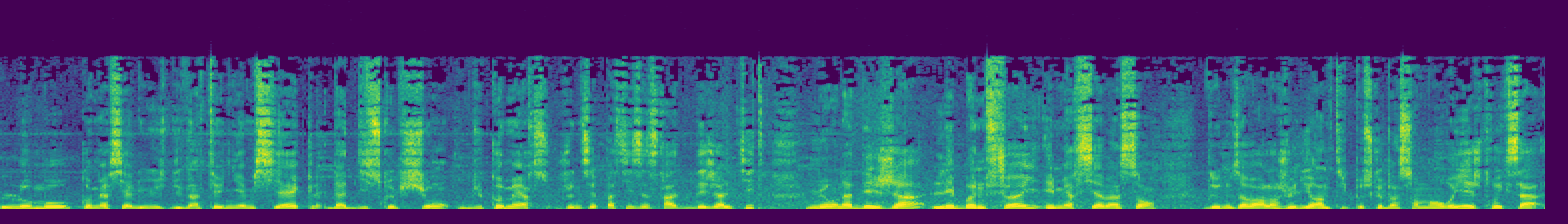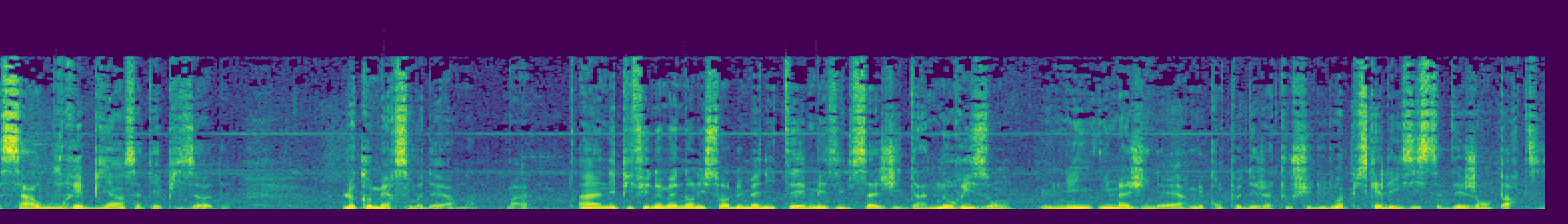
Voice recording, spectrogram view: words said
L'Homo commercialus du 21e siècle, la disruption du commerce. Je ne sais pas si ce sera déjà le titre, mais on a déjà les bonnes feuilles. Et merci à Vincent de nous avoir. Alors je vais lire un petit peu ce que Vincent m'a envoyé. Je trouvais que ça, ouvrait bien cet épisode. Le commerce moderne. Ouais un épiphénomène dans l'histoire de l'humanité, mais il s'agit d'un horizon, une ligne imaginaire, mais qu'on peut déjà toucher du doigt puisqu'elle existe déjà en partie.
